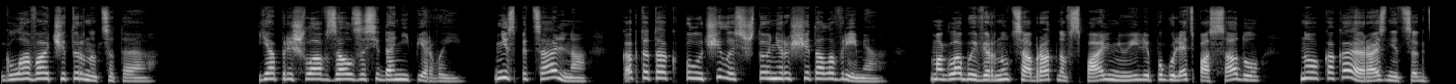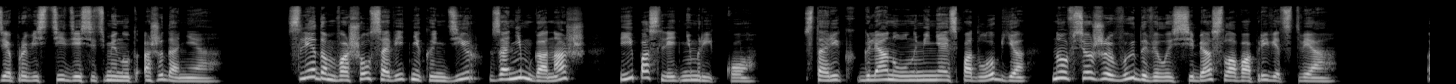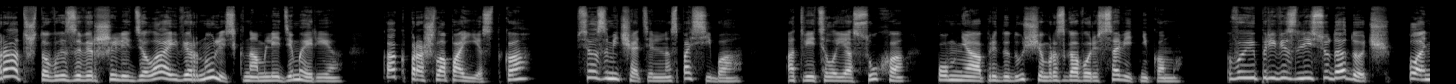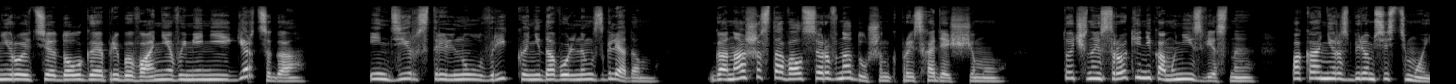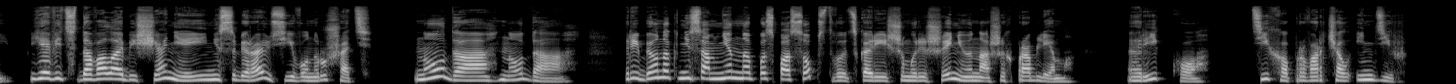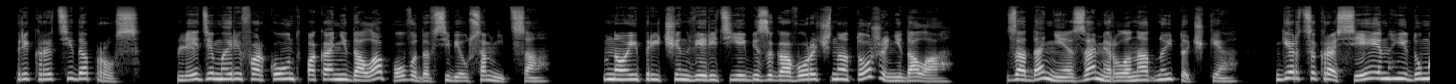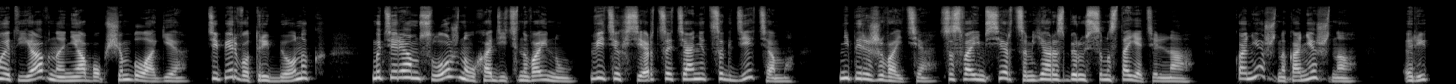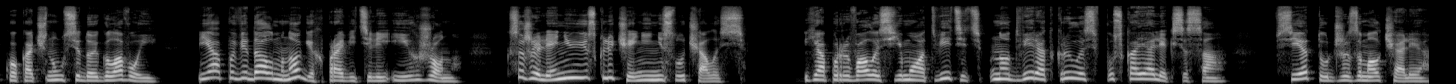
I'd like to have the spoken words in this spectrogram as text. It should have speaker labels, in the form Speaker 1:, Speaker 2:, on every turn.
Speaker 1: Глава 14. Я пришла в зал заседаний первой. Не специально. Как-то так получилось, что не рассчитала время. Могла бы вернуться обратно в спальню или погулять по саду, но какая разница, где провести 10 минут ожидания? Следом вошел советник Индир, за ним Ганаш и последним Рикко. Старик глянул на меня из-под лобья, но все же выдавил из себя слова приветствия. «Рад, что вы завершили дела и вернулись к нам, леди Мэри. Как прошла поездка?» «Все замечательно, спасибо», — ответила я сухо, помня о предыдущем разговоре с советником. «Вы привезли сюда дочь. Планируете долгое пребывание в имении герцога?» Индир стрельнул в Рикка недовольным взглядом. Ганаш оставался равнодушен к происходящему. Точные сроки никому не известны, пока не разберемся с тьмой. Я ведь давала обещание и не собираюсь его нарушать. Ну да, ну да. Ребенок, несомненно, поспособствует скорейшему решению наших проблем. Рико, тихо проворчал Индир, прекрати допрос. Леди Мэри Фаркоунд пока не дала повода в себе усомниться. Но и причин верить ей безоговорочно тоже не дала. Задание замерло на одной точке — Герцог рассеян и думает явно не об общем благе. Теперь вот ребенок. Матерям сложно уходить на войну, ведь их сердце тянется к детям. Не переживайте, со своим сердцем я разберусь самостоятельно. Конечно, конечно. Рикко качнул седой головой. Я повидал многих правителей и их жен. К сожалению, исключений не случалось. Я порывалась ему ответить, но дверь открылась, впуская Алексиса. Все тут же замолчали.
